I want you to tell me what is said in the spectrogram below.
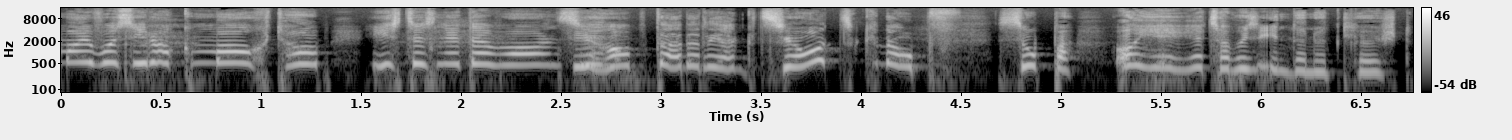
mal, was ich da gemacht hab. Ist das nicht der Wahnsinn? Ich hab da einen Reaktionsknopf. Super. Oh je, jetzt habe ich das Internet gelöscht.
